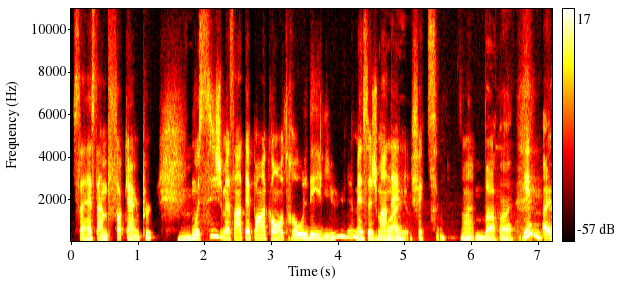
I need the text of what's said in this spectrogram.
ça, ça me fuck un peu. Mm. Moi aussi, je me sentais pas en contrôle des lieux, là, mais ça, je m'en Ouais. allais, effectivement. Bon. Bien. Hey,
